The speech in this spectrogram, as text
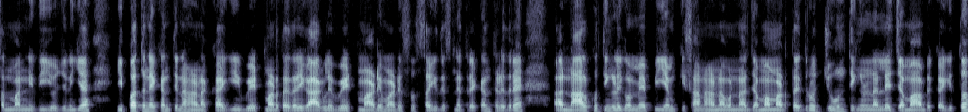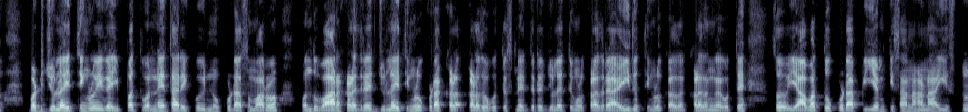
ಸನ್ಮಾನ್ ನಿಧಿ ಯೋಜನೆಗೆ 20ನೇ ಕಂತಿನ ಹಣಕ್ಕಾಗಿ ವೇಟ್ ಮಾಡ್ತಾ ಇದ್ದಾರೆ. ಈಗಾಗಲೇ ವೇಟ್ ಮಾಡಿ ಮಾಡಿ ಸುಸ್ತಾಗಿದೆ ಸ್ನೇಹಿತರೆ. ಯಾಕಂತ ಹೇಳಿದ್ರೆ ನಾಲ್ಕು ತಿಂಗಳಿಗೊಮ್ಮೆ ಪಿ ಎಂ ಕಿಸಾನ್ ಹಣವನ್ನ ಜಮಾ ಮಾಡ್ತಾ ಇದ್ರು. ಜೂನ್ ತಿಂಗಳಿನಲ್ಲೇ ಜಮಾ ಆಗ್ಬೇಕಾಗಿತ್ತು. ಬಟ್ ಜುಲೈ ತಿಂಗಳು ಈಗ 21ನೇ ತಾರೀಕು, ಇನ್ನೂ ಕೂಡ ಸುಮಾರು ಒಂದು ವಾರ ಕಳೆದ್ರೆ ಜುಲೈ ತಿಂಗಳು ಕೂಡ ಕಳ ಕಳೆದು ಹೋಗುತ್ತೆ ಸ್ನೇಹಿತರೆ. ಜುಲೈ ತಿಂಗಳು ಕಳೆದ್ರೆ ಐದು ತಿಂಗಳು ಕಳೆದ, ಕಳೆದಂಗಾಗುತ್ತೆ. ಸೊ, ಯಾವತ್ತೂ ಕೂಡ ಪಿಎಂ ಕಿಸಾನ್ ಹಣ ಇಷ್ಟು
